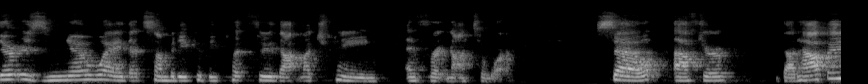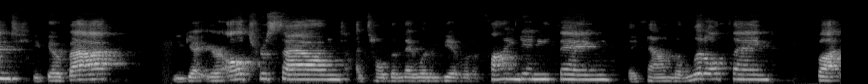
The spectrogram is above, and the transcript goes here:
There is no way that somebody could be put through that much pain and for it not to work. So after that happened, you go back, you get your ultrasound. I told them they wouldn't be able to find anything. They found a little thing, but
